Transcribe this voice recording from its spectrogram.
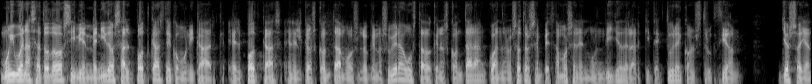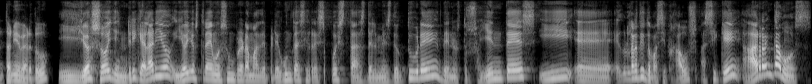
Muy buenas a todos y bienvenidos al podcast de Comunicar, el podcast en el que os contamos lo que nos hubiera gustado que nos contaran cuando nosotros empezamos en el mundillo de la arquitectura y construcción. Yo soy Antonio Verdú. Y yo soy Enrique Alario y hoy os traemos un programa de preguntas y respuestas del mes de octubre de nuestros oyentes y eh, un ratito Passive House. Así que arrancamos.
